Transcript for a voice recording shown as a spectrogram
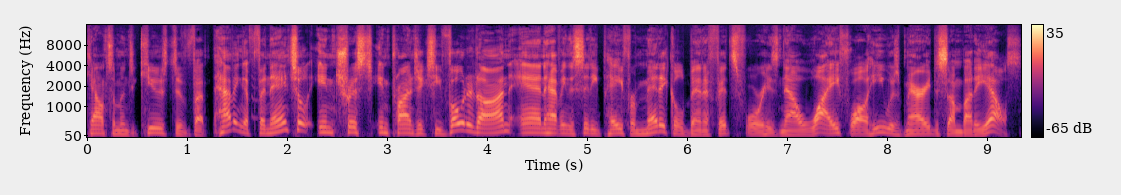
Councilman's accused of uh, having a financial interest in projects he voted on and having the city pay for medical benefits for his now wife while he was married to somebody else.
